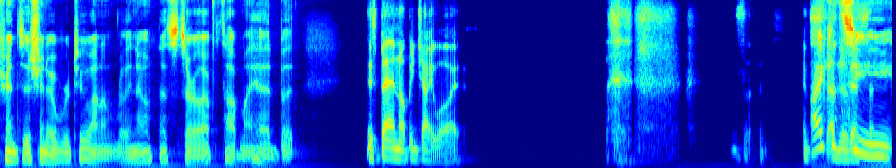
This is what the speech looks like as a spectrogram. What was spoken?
transition over to. I don't really know necessarily off the top of my head, but This better not be Jay White. I I'm could just gonna say- see-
